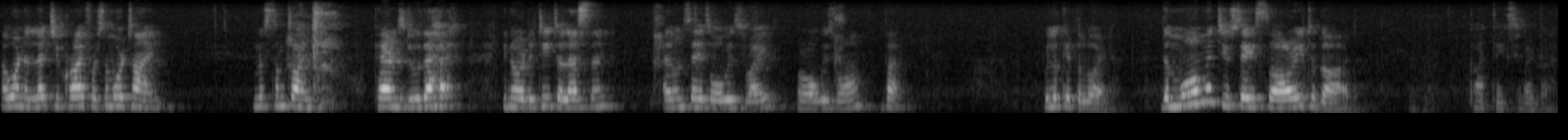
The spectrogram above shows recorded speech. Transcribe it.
I want to let you cry for some more time. You know, sometimes parents do that in order to teach a lesson. I don't say it's always right or always wrong, but we look at the Lord. The moment you say sorry to God, God takes you right back.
